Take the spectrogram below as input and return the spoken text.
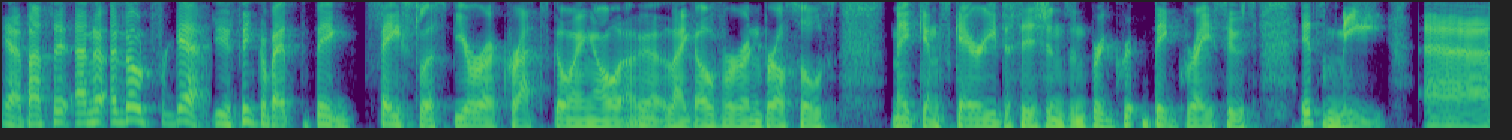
yeah, that's it. And, and don't forget, you think about the big faceless bureaucrats going like over in Brussels, making scary decisions in big, big gray suits. It's me. Uh,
